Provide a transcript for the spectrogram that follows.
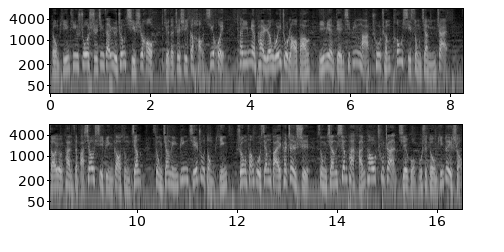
董平听说史进在狱中起事后，觉得这是一个好机会，他一面派人围住牢房，一面点起兵马出城偷袭宋江营寨。早有探子把消息禀告宋江，宋江领兵截住董平，双方互相摆开阵势。宋江先派韩涛出战，结果不是董平对手。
